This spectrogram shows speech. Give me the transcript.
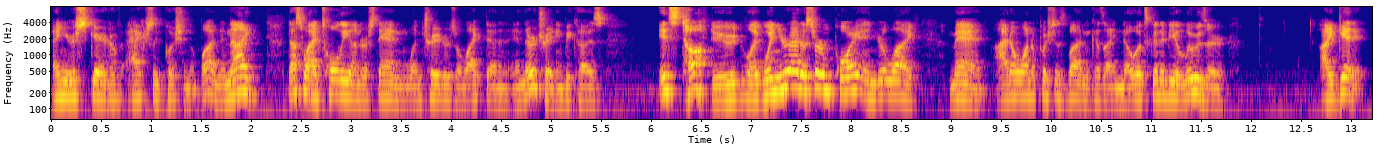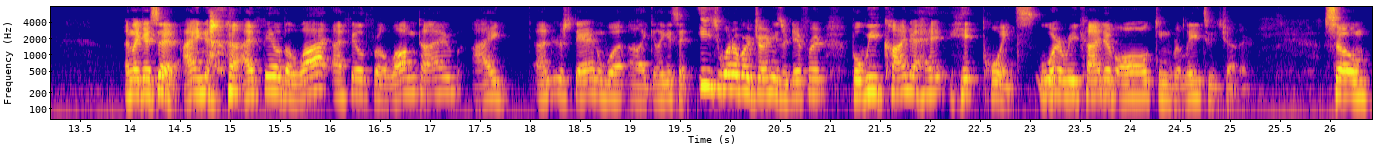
And you're scared of actually pushing the button. And I, that's why I totally understand when traders are like that and they're trading because it's tough, dude. Like when you're at a certain point and you're like, man, I don't want to push this button because I know it's going to be a loser. I get it. And like I said, I I failed a lot. I failed for a long time. I understand what like like I said, each one of our journeys are different, but we kind of hit, hit points where we kind of all can relate to each other. So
